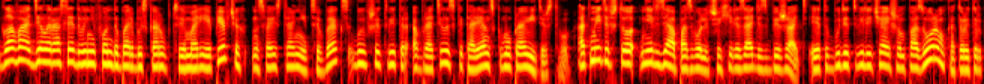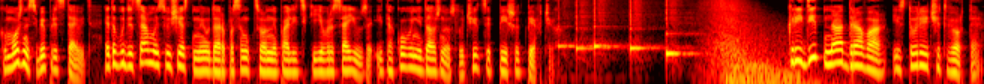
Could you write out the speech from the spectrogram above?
Глава отдела расследований Фонда борьбы с коррупцией Мария Певчих на своей странице в X, бывший Твиттер, обратилась к итальянскому правительству, отметив, что нельзя позволить Шахерезаде сбежать, и это будет величайшим позором, который только можно себе представить. Это будет самый существенный удар по санкционной политике Евросоюза, и такого не должно случиться, пишет Певчих. Кредит на дрова. История четвертая.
